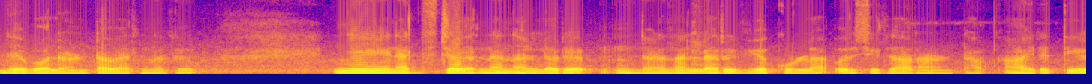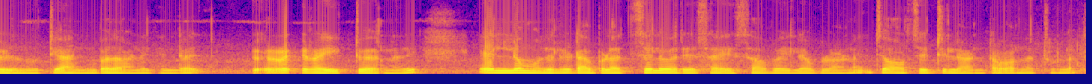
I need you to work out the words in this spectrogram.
ഇതേപോലെയാണ് കേട്ടോ വരുന്നത്. ഇനി നെക്സ്റ്റ് വരുന്ന നല്ലൊരു എന്താണ് നല്ല റിവ്യൂ ഒക്കെ ഉള്ള ഒരു ചുരിദാറാണ് കേട്ടോ ആയിരത്തി എഴുന്നൂറ്റി അൻപതാണ് ഇതിന്റെ റേറ്റ് വരുന്നത്. എല്ലാം മുതൽ ഡബിൾ എക്സൽ വരെ സൈസ് അവൈലബിൾ ആണ്. ജോർജറ്റിലാണ് കേട്ടോ വന്നിട്ടുള്ളത്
